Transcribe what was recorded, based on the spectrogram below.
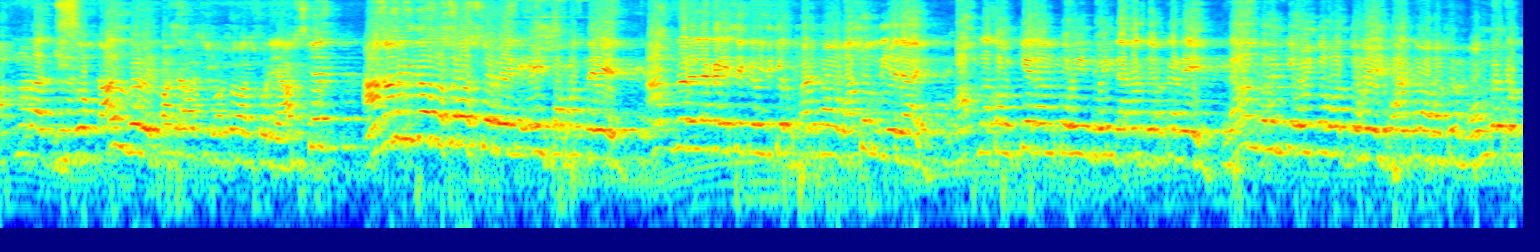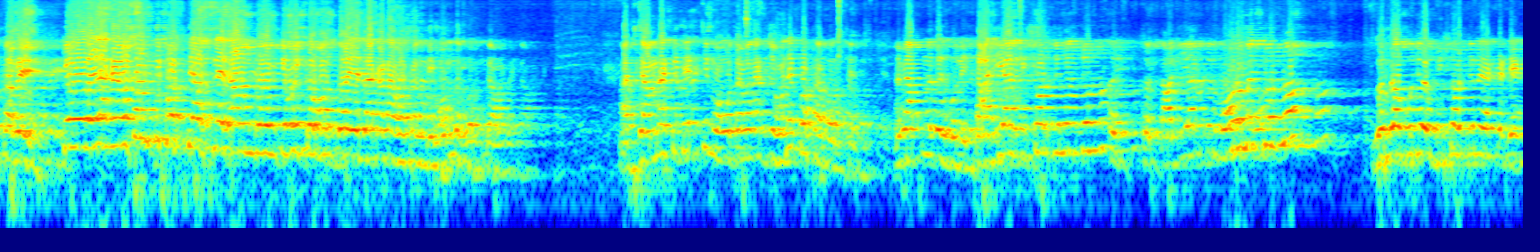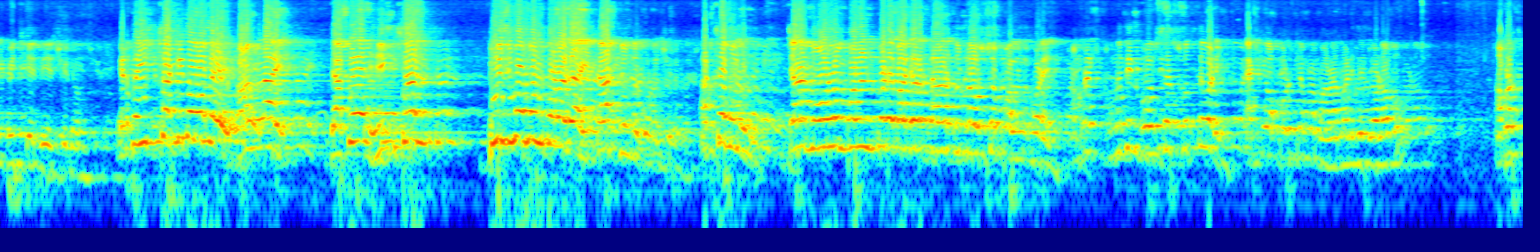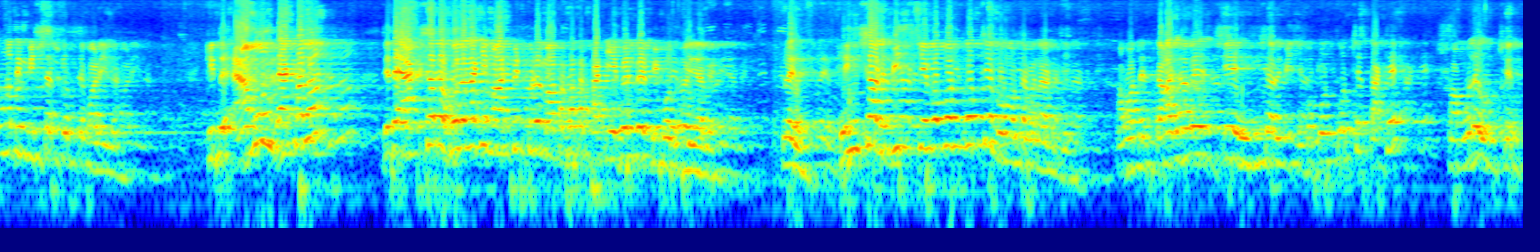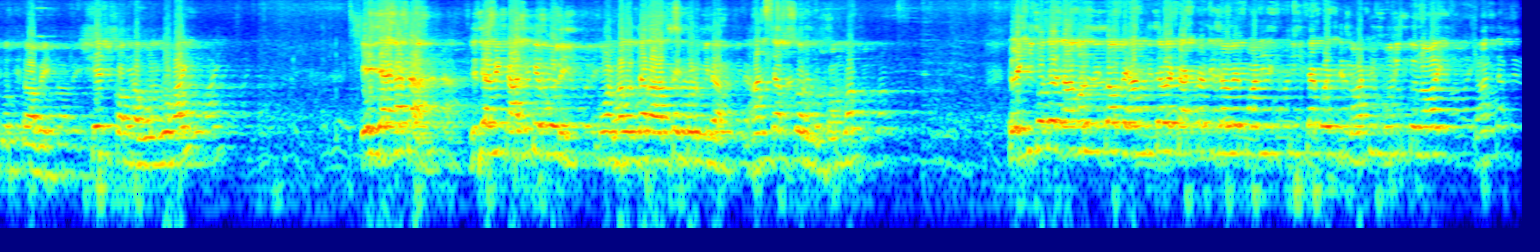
আপনারা দীর্ঘকাল ধরে পাশাপাশি বসবাস করে আসছেন আগামী দিনেও বসবাস করবেন এই শপথ নেবেন। আপনার এলাকায় এসে কেউ যদি কেউ ভার খাওয়া বাসন দিয়ে যায় কে রাম রহিম দেখার দরকার নেই? রাম রহিমকে ঐক্যবদ্ধ হয়ে বাসন বন্ধ করতে হবে। কেউ এলাকায় অশান্তি করতে আসলে রাম রহিমকে ঐক্যবদ্ধ হয়ে এলাকাটা অশান্তি বন্ধ করতে হবে। আজকে আমরা কি দেখছি? মমতা ব্যানার্জি অনেক কথা বলছেন। আমি আপনাদের বলি তাজিয়ার বিসর্জনের জন্য তাজিয়ার মহরমের জন্য দুর্গাপুজোর বিসর্জনের একটা ডেট পিছিয়ে দিয়েছিল। এটা তো ইচ্ছাকৃত হবে বাংলায় যাতে হিংসার বীজ বপন করা যায়, তার জন্য করেছিল আচ্ছা বলুন, যারা মহরম পালন করে বা যারা তার দুর্গা উৎসব পালন করে, আমরা কোনোদিন করতে পারি? একে অপরকে আমরা মারামারিতে জড়াবো? আমরা কোনোদিন বিশ্বাস করতে পারি না। কিন্তু এমন দেখাল যেটা একসাথে হলে নাকি মারপিট করে মাথা ফাতা ফাটিয়ে ফেলবে, বিপদ হয়ে যাবে। হিংসার বীজ কে বপন করছে মমতা ব্যানার্জি? আমাদের কাজ হবে যে হিংসার বীজ বপন করছে, তাকে সমলে উচ্ছেদ করতে হবে। শেষ কথা বলব ভাই এই জায়গাটা যদি আমি কালকে বলি, তোমার ভালো যারা আছে কর্মীরা, ধান চাষ করব, সম্ভব তাহলে কি করতে? লাঙল দিতে হবে ধান দিতে হবে, ট্রাক্টর দিতে হবে, পানি ঠিকঠাক করে মাটি উপযুক্ত নয়, ধান চাষের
